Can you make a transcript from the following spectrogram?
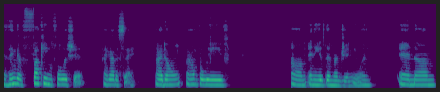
I think they're fucking full of shit. I gotta say, I don't, I don't believe um, any of them are genuine, and um,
